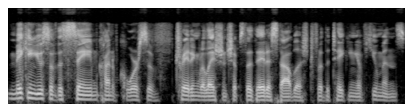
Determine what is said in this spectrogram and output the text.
making use of the same kind of coercive trading relationships that they'd established for the taking of humans.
